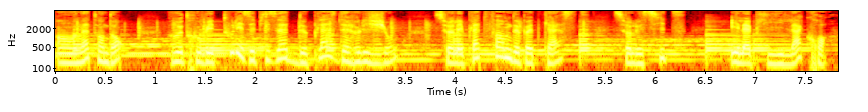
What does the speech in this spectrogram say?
En attendant, retrouvez tous les épisodes de Place des religions sur les plateformes de podcast, sur le site et l'appli La Croix.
